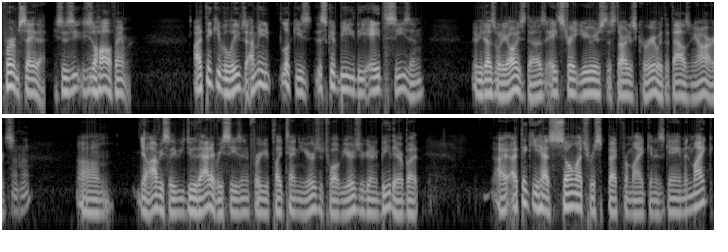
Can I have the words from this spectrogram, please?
I've heard him say that. He says he, he's a Hall of Famer. I think he believes it. I mean, look, he's this could be the eighth season if he does what he always does. Eight straight years to start his career with a thousand yards. Mm-hmm. Um, you know, obviously, if you do that every season for you play ten years or twelve years, you're going to be there. But I, I think he has so much respect for Mike in his game, and Mike,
